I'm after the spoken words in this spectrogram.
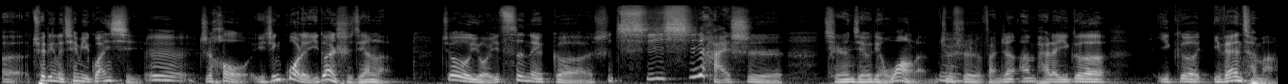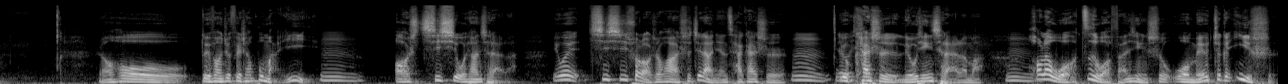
呃，确定的亲密关系嗯之后，已经过了一段时间了。就有一次，那个是七夕还是情人节，有点忘了。就是反正安排了一个一个 event 嘛，然后对方就非常不满意。嗯。哦，是七夕，我想起来了，因为七夕说老实话是这两年才开始嗯，又开始流行起来了嘛。嗯。后来我自我反省是我没有这个意识，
